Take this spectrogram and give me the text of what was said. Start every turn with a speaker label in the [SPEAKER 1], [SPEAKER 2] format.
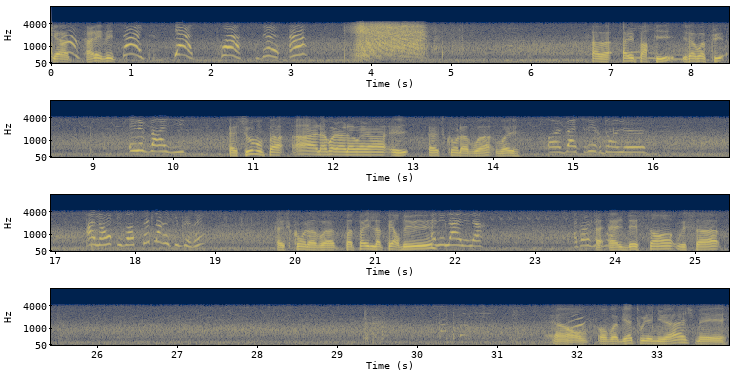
[SPEAKER 1] 4. Allez, vite.
[SPEAKER 2] 5, 4, 3, 2, 1.
[SPEAKER 1] Ah bah, elle est partie. Je la vois plus.
[SPEAKER 2] Et le parasite.
[SPEAKER 1] Elle s'ouvre ou pas? Ah, la voilà, la voilà. Est-ce qu'on la voit? Ouais.
[SPEAKER 2] Oh, elle va atterrir dans le... Ah non, il va peut-être la récupérer.
[SPEAKER 1] Est-ce qu'on la voit? Papa, il l'a perdue.
[SPEAKER 2] Elle est là, elle est là. Attends, je vais voir.
[SPEAKER 1] Elle descend. Où ça? Alors, on, on voit bien tous les nuages, mais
